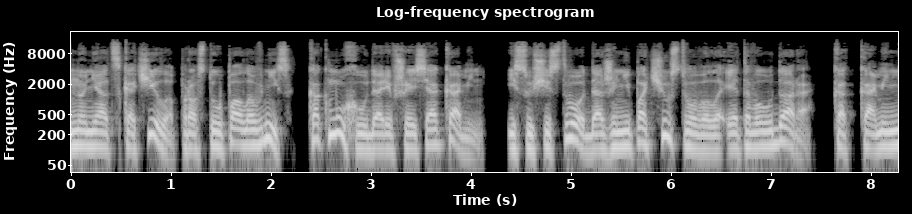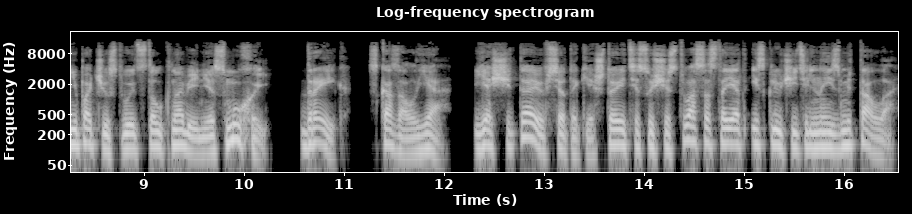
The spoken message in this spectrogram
но не отскочила, просто упала вниз, как муха, ударившаяся о камень, и существо даже не почувствовало этого удара, как камень не почувствует столкновение с мухой. «Дрейк», — сказал я, — «я считаю все-таки, что эти существа состоят исключительно из металла.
